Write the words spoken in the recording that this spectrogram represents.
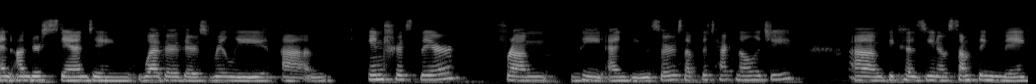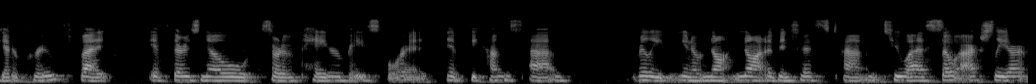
and understanding whether there's really um, interest there from the end users of the technology um, because you know something may get approved, but if there's no sort of payer base for it, it becomes um, really you know not not of interest um, to us. So actually, our,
